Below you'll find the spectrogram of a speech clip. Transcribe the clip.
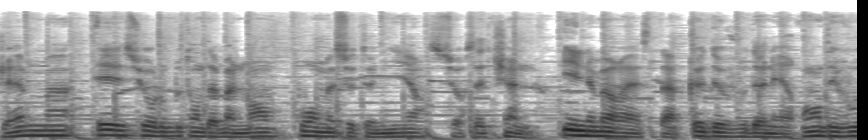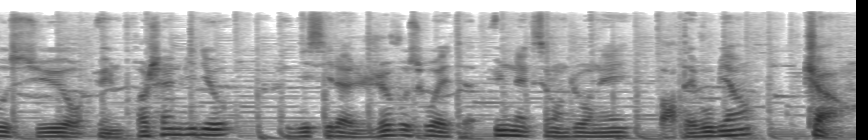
j'aime et sur le bouton d'abonnement pour me soutenir sur cette chaîne. Il ne me reste que de vous donner rendez-vous sur une prochaine vidéo. D'ici là, je vous souhaite une excellente journée. Portez-vous bien. Ciao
